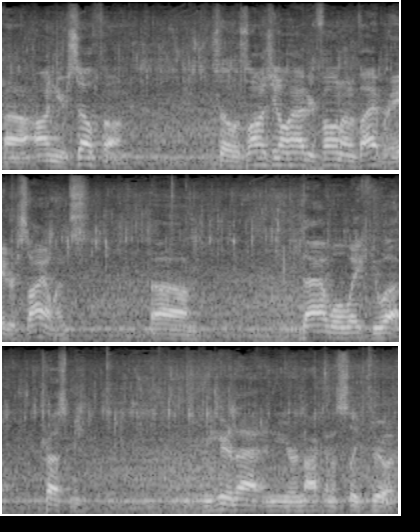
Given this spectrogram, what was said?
uh, on your cell phone. So as long as you don't have your phone on vibrate or silence, um, that will wake you up. Trust me. You hear that and you're not going to sleep through it.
